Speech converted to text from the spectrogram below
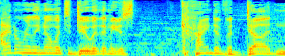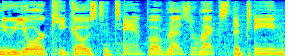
I don't really know what to do with him. He was kind of a dud in New York. He goes to Tampa, resurrects the team.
